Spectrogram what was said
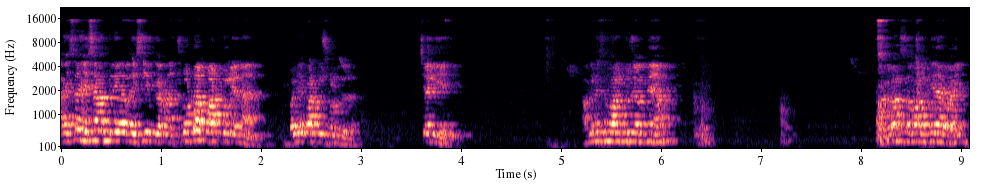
ऐसा हिसाब मिलेगा ऐसे करना। छोटा पार्ट को लेना है, बड़े पार्ट को छोड़ देना। चलिए, अगले सवाल को चलते हैं हम। अगला सवाल क्या है भाई?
